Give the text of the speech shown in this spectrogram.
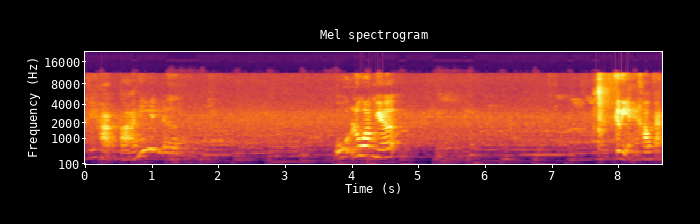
ที่หางตานิดนึงอุล่วงเยอะ เกลี่ยให้เข้ากัน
